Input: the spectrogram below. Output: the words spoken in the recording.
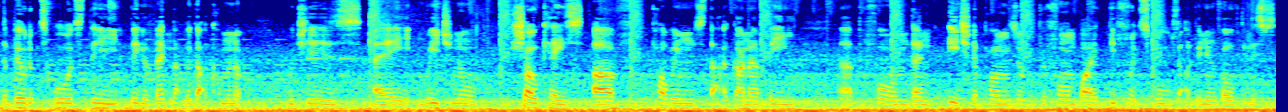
the build up towards the big event that we've got coming up, which is a regional showcase of poems that are gonna be uh, performed, and each of the poems will be performed by different schools that have been involved in this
